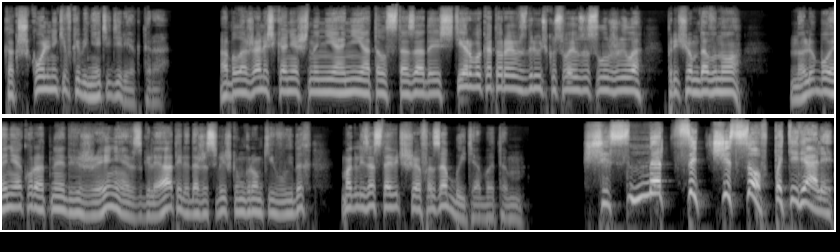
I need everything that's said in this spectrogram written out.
как школьники в кабинете директора. Облажались, конечно, не они, а толстозадая стерва, которая вздрючку свою заслужила, причем давно. Но любое неаккуратное движение, взгляд или даже слишком громкий выдох могли заставить шефа забыть об этом. «Шестнадцать часов потеряли!»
